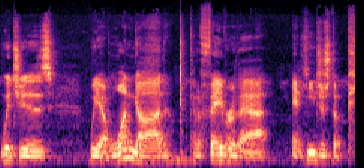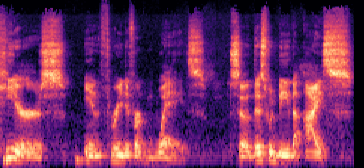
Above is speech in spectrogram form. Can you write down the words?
which is we have one God, kind of favor that, and he just appears in three different ways. So this would be the ice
